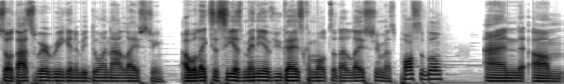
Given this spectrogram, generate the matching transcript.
So that's where we're gonna be doing that live stream. I would like to see as many of you guys come out to that live stream as possible. And um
